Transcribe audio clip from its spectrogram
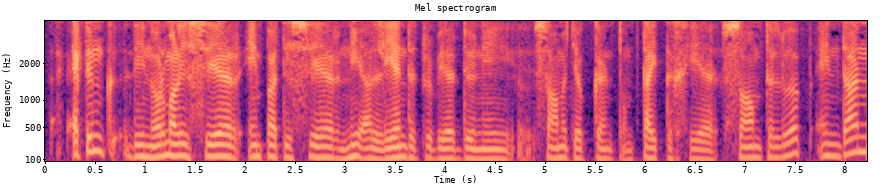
Ek dink die normaliseer, empatiseer, nie alleen dit probeer doen nie, saam met jou kind om tyd te gee, saam te loop en dan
